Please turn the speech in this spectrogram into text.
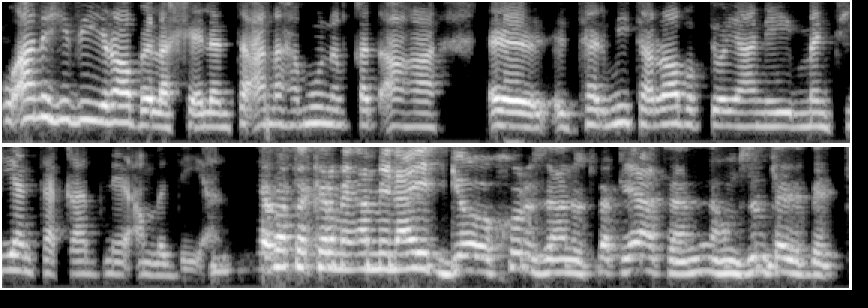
وأنا هذي رابة لخيل انت أنا همون قد أها ترميتا رابة بتو يعني منتين تقابني امديا يا كرمي امي نايد جو خرزان وتبقياتا انهم زمت بت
